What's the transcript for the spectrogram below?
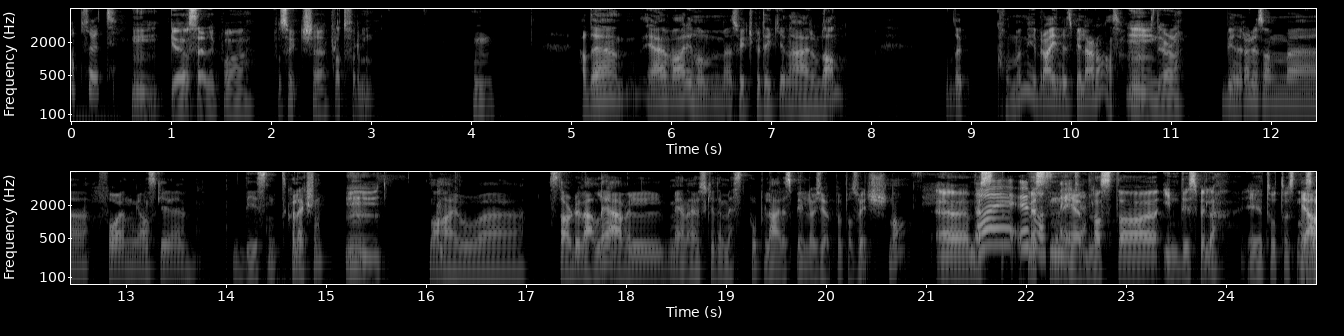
Absolutt. mm, gøy å se de på, på Switch-plattformen. Mm. Ja, det, jeg var innom Switch-butikken her om dagen, og det kommer mye bra indiespill her nå. Altså. Mm, det gjør det. Begynner å liksom uh, få en ganske decent collection. Mm. Nå har jo uh, Stardew Valley er vel, mener jeg husker, det mest populære spillet å kjøpe på Switch nå. Eh, mest overrasker mest nedlasta indiespillet i 2017. Ja,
